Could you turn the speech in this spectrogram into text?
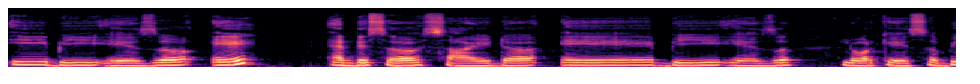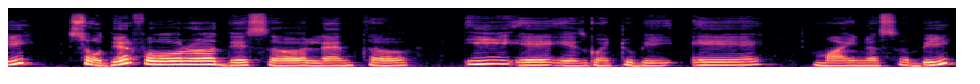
eb is uh, a. And this uh, side ab is lowercase b so therefore uh, this uh, length uh, EA is going to be A minus B.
